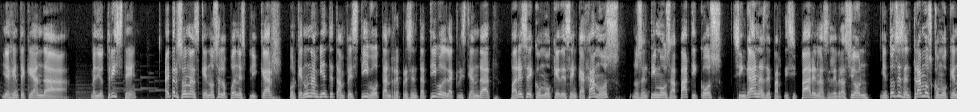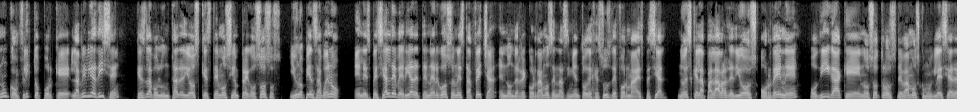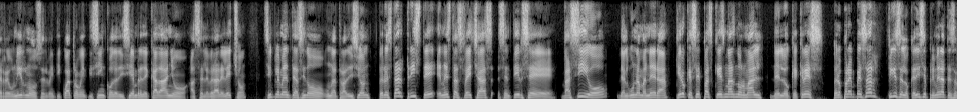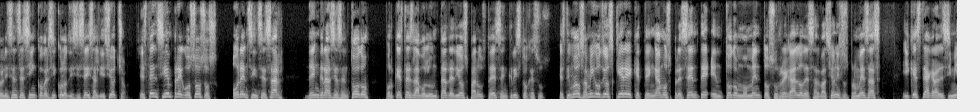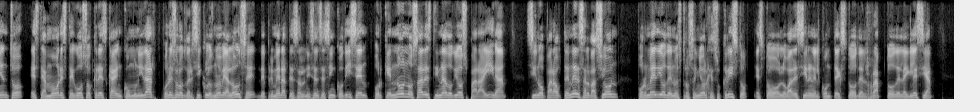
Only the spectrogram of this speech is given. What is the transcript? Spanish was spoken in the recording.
y hay gente que anda medio triste. Hay personas que no se lo pueden explicar porque en un ambiente tan festivo, tan representativo de la cristiandad, parece como que desencajamos nos sentimos apáticos, sin ganas de participar en la celebración, y entonces entramos como que en un conflicto porque la Biblia dice que es la voluntad de Dios que estemos siempre gozosos. Y uno piensa, bueno, en especial debería de tener gozo en esta fecha en donde recordamos el nacimiento de Jesús de forma especial. No es que la palabra de Dios ordene o diga que nosotros debamos como iglesia de reunirnos el 24 o 25 de diciembre de cada año a celebrar el hecho, simplemente ha sido una tradición, pero estar triste en estas fechas, sentirse vacío de alguna manera, quiero que sepas que es más normal de lo que crees. Pero para empezar, fíjese lo que dice 1 Tesalonicenses 5 versículos 16 al 18. Estén siempre gozosos, oren sin cesar, den gracias en todo, porque esta es la voluntad de Dios para ustedes en Cristo Jesús. Estimados amigos, Dios quiere que tengamos presente en todo momento su regalo de salvación y sus promesas y que este agradecimiento, este amor, este gozo crezca en comunidad. Por eso los versículos 9 al 11 de Primera Tesalonicenses 5 dicen, porque no nos ha destinado Dios para ira, sino para obtener salvación por medio de nuestro Señor Jesucristo, esto lo va a decir en el contexto del rapto de la iglesia,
